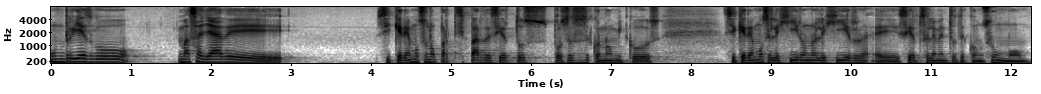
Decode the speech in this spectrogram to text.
Un riesgo más allá de si queremos o no participar de ciertos procesos económicos, si queremos elegir o no elegir eh, ciertos elementos de consumo,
